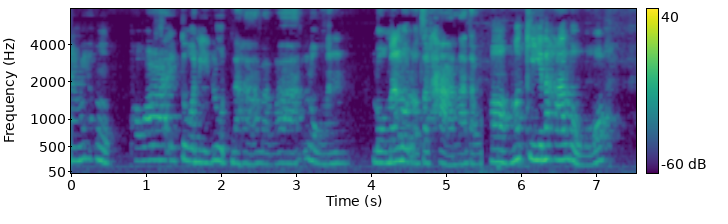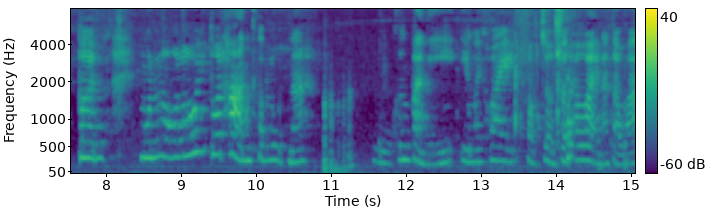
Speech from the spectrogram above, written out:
นะไม่หก เพราะว่าไอตัวนี้หลุดนะคะ แบบว่าโหลมันโหลมันหลุดออกจากฐานนะแต่อ๋อเมื่อกี้นะคะ โหล เปิดหมุนโหลแล้วอุ๊ยตัวฐานกับหลุดนะโอ้โหเครื่องปั่นนี้ยังไม่ค่อยตอบโจทย์สักเท่าไหร่นะแต่ว่า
